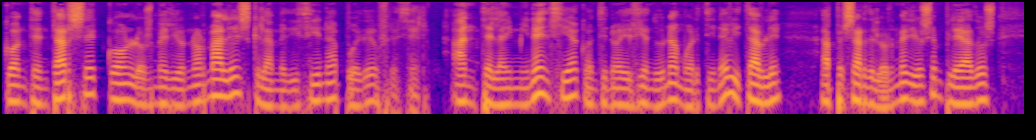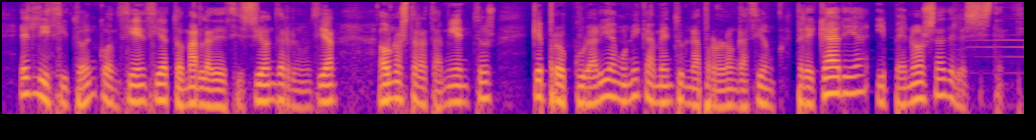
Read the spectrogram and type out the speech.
contentarse con los medios normales que la medicina puede ofrecer. Ante la inminencia, continúa diciendo, una muerte inevitable, a pesar de los medios empleados, es lícito en conciencia tomar la decisión de renunciar a unos tratamientos que procurarían únicamente una prolongación precaria y penosa de la existencia.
